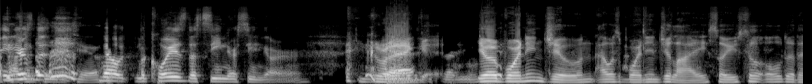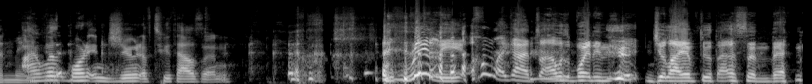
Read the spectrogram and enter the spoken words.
Senior's the, no, McCoy is the senior senior. Greg, you were born in June. I was born in July, so you're still older than me. I was born in June of 2000. Really? Oh my god! So I was born in July of 2000 then.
